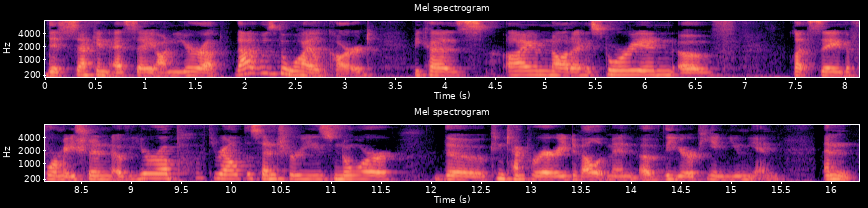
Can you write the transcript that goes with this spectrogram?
this second essay on Europe, that was the wild card because I am not a historian of let's say, the formation of Europe throughout the centuries, nor the contemporary development of the European Union. And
